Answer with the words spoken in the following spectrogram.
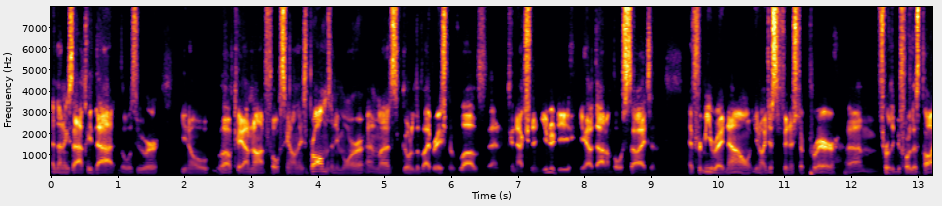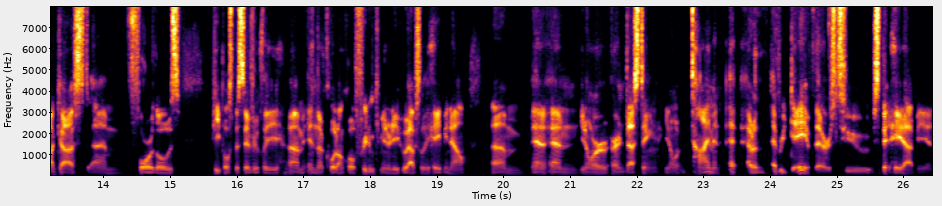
and then exactly that, those who are, you know, okay, I'm not focusing on these problems anymore. And let's go to the vibration of love and connection and unity. You have that on both sides. And and for me right now, you know, I just finished a prayer um, shortly before this podcast um, for those people specifically um, in the quote unquote freedom community who absolutely hate me now um, and, and, you know are, are, investing you know time and out of every day of theirs to spit hate at me and,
